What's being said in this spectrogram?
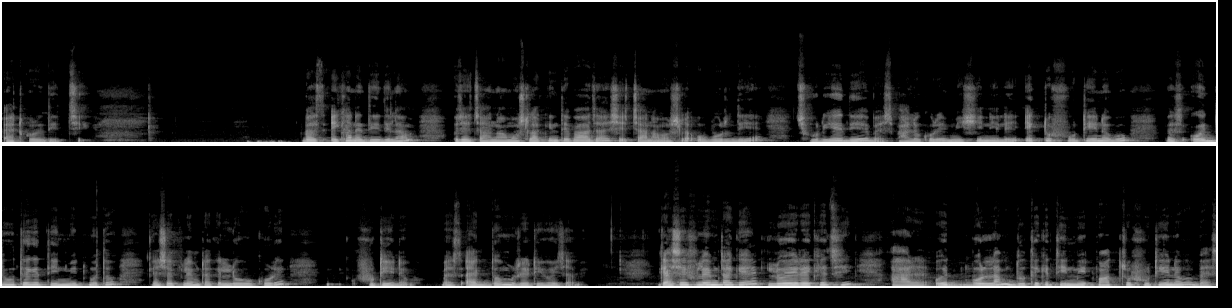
অ্যাড করে দিচ্ছি। ব্যাস, এখানে দিয়ে দিলাম। ওই যে চানা মশলা কিনতে পাওয়া যায়, সেই চানা মশলা ওপর দিয়ে ছড়িয়ে দিয়ে ব্যাস, ভালো করে মিশিয়ে নিলে একটু ফুটিয়ে নেব। ব্যাস, ওই দু থেকে তিন মিনিট মতো গ্যাসের ফ্লেমটাকে লো করে ফুটিয়ে নেব। ব্যাস, একদম রেডি হয়ে যাবে। গ্যাসের ফ্লেমটাকে লোয়ে রেখেছি আর ওই বললাম দু থেকে তিন মিনিট মাত্র ফুটিয়ে নেব, ব্যাস।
